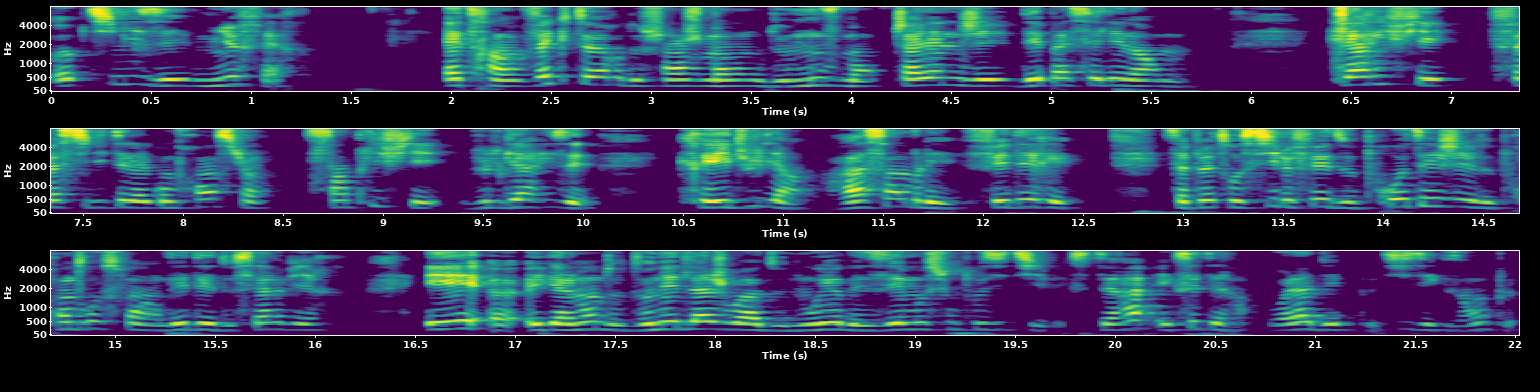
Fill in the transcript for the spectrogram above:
optimiser, mieux faire. Être un vecteur de changement de mouvement, challenger, dépasser les normes. Clarifier, faciliter la compréhension, simplifier, vulgariser créer du lien, rassembler, fédérer. Ça peut être aussi le fait de protéger, de prendre soin, d'aider, de servir. Et euh, également de donner de la joie, de nourrir des émotions positives, etc. etc. Voilà des petits exemples.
